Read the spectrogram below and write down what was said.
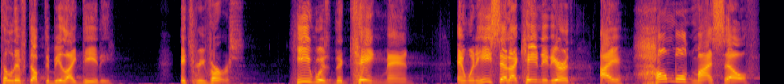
to lift up to be like deity. It's reverse. He was the king, man. And when he said, I came to the earth, I humbled myself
